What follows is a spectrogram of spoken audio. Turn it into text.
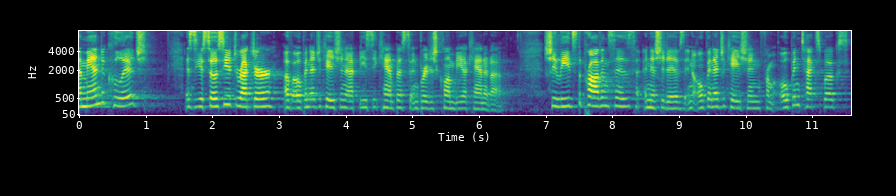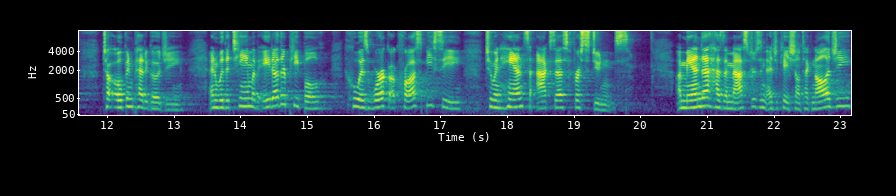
Amanda Coolidge is the Associate Director of Open Education at BC Campus in British Columbia, Canada. She leads the province's initiatives in open education from open textbooks to open pedagogy, and with a team of eight other people who has worked across BC to enhance access for students. Amanda has a master's in educational technology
